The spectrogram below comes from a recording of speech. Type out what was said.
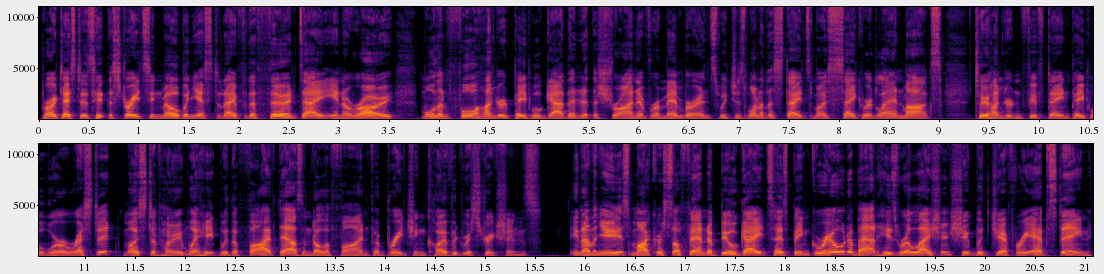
Protesters hit the streets in Melbourne yesterday for the third day in a row. More than 400 people gathered at the Shrine of Remembrance, which is one of the state's most sacred landmarks. 215 people people were arrested, most of whom were hit with a $5,000 fine for breaching COVID restrictions. In other news, Microsoft founder Bill Gates has been grilled about his relationship with Jeffrey Epstein.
